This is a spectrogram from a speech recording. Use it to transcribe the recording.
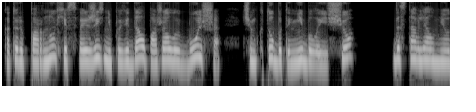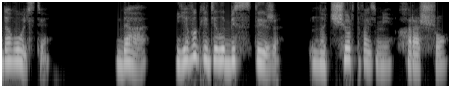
который порнухи в своей жизни повидал, пожалуй, больше, чем кто бы то ни было еще, доставлял мне удовольствие. Да, я выглядела бесстыже, но, черт возьми, хорошо.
